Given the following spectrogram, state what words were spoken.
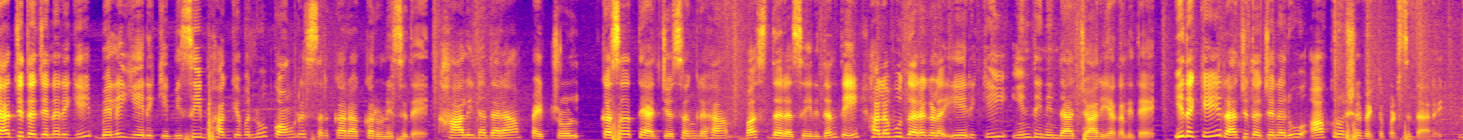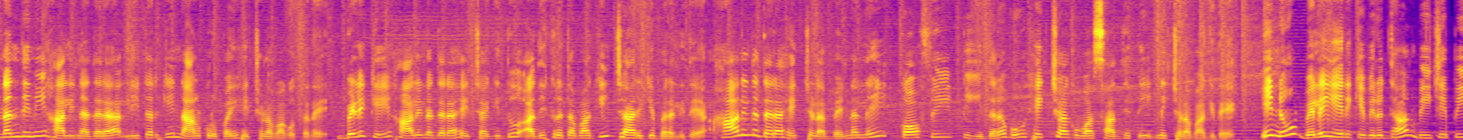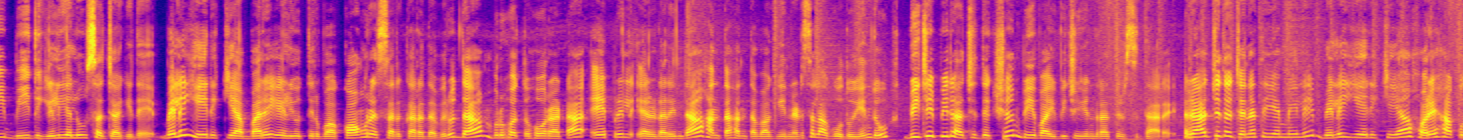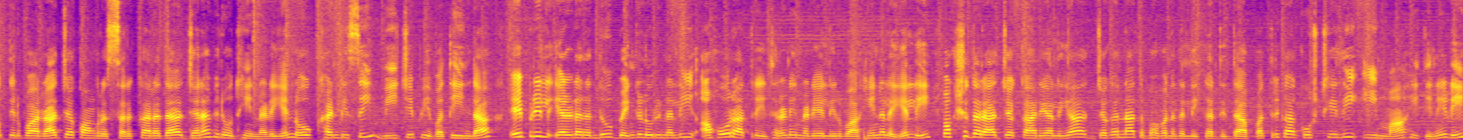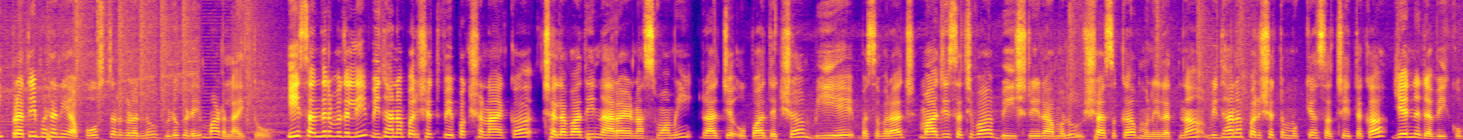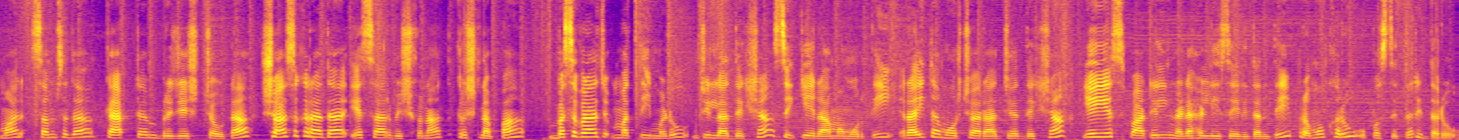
ರಾಜ್ಯದ ಜನರಿಗೆ ಬೆಲೆ ಏರಿಕೆ ಬಿಸಿ ಭಾಗ್ಯವನ್ನು ಕಾಂಗ್ರೆಸ್ ಸರ್ಕಾರ ಕರುಣಿಸಿದೆ. ಹಾಲಿನ ದರ ಪೆಟ್ರೋಲ್ ಕಸ ತ್ಯಾಜ್ಯ ಸಂಗ್ರಹ, ಬಸ್ ದರ ಸೇರಿದಂತೆ ಹಲವು ದರಗಳ ಏರಿಕೆ ಇಂದಿನಿಂದ ಜಾರಿಯಾಗಲಿದೆ. ಇದಕ್ಕೆ ರಾಜ್ಯದ ಜನರು ಆಕ್ರೋಶ ವ್ಯಕ್ತಪಡಿಸಿದ್ದಾರೆ. ನಂದಿನಿ ಹಾಲಿನ ದರ ಲೀಟರ್ಗೆ ನಾಲ್ಕು ರೂಪಾಯಿ ಹೆಚ್ಚಳವಾಗುತ್ತದೆ. ಬೆಳಿಗ್ಗೆ ಹಾಲಿನ ದರ ಹೆಚ್ಚಾಗಿದ್ದು ಅಧಿಕೃತವಾಗಿ ಜಾರಿಗೆ ಬರಲಿದೆ. ಹಾಲಿನ ದರ ಹೆಚ್ಚಳ ಬೆನ್ನಲ್ಲೇ ಕಾಫಿ, ಟೀ ದರವು ಹೆಚ್ಚಾಗುವ ಸಾಧ್ಯತೆ ನಿಚ್ಚಳವಾಗಿದೆ. ಇನ್ನು ಬೆಲೆ ಏರಿಕೆ ವಿರುದ್ಧ ಬಿಜೆಪಿ ಬೀದಿಗಿಳಿಯಲು ಸಜ್ಜಾಗಿದೆ. ಬೆಲೆ ಏರಿಕೆಯ ಬರೆ ಎಳೆಯುತ್ತಿರುವ ಕಾಂಗ್ರೆಸ್ ಸರ್ಕಾರದ ವಿರುದ್ಧ ಬೃಹತ್ ಹೋರಾಟ ಏಪ್ರಿಲ್ ಎರಡರಿಂದ ಹಂತ ಹಂತವಾಗಿ ನಡೆಸಲಾಗುವುದು ಎಂದು ಬಿಜೆಪಿ ರಾಜ್ಯಾಧ್ಯಕ್ಷ ಬಿವೈ ವಿಜಯೇಂದ್ರ ತಿಳಿಸಿದ್ದಾರೆ. ರಾಜ್ಯದ ಜನತೆಯ ಮೇಲೆ ಬೆಲೆ ಏರಿಕೆಯ ಹೊರೆ ಹಾಕುತ್ತಿರುವ ರಾಜ್ಯ ಕಾಂಗ್ರೆಸ್ ಸರ್ಕಾರದ ಜನವಿರೋಧಿ ನಡೆಯನ್ನು ಖಂಡಿಸಿ ಬಿಜೆಪಿ ವತಿಯಿಂದ ಏಪ್ರಿಲ್ ಎರಡರಂದು ಬೆಂಗಳೂರಿನಲ್ಲಿ ಅಹೋರಾತ್ರಿ ಧರಣಿ ನಡೆಯಲಿರುವ ಹಿನ್ನೆಲೆಯಲ್ಲಿ ಪಕ್ಷದ ರಾಜ್ಯ ಕಾರ್ಯಾಲಯ ಜಗನ್ನಾಥ ಭವನದಲ್ಲಿ ಕರೆದಿದ್ದ ಪತ್ರಿಕಾಗೋಷ್ಠಿಯಲ್ಲಿ ಈ ಮಾಹಿತಿ ನೀಡಿ ಪ್ರತಿಭಟನೆಯ ಪೋಸ್ಟರ್ಗಳನ್ನು ಬಿಡುಗಡೆ ಮಾಡಲಾಯಿತು. ಈ ಸಂದರ್ಭದಲ್ಲಿ ವಿಧಾನ ಪರಿಷತ್ ವಿಪಕ್ಷ ನಾಯಕ ಛಲವಾದಿ ನಾರಾಯಣಸ್ವಾಮಿ ರಾಜ್ಯ ಉಪಾಧ್ಯಕ್ಷ ಬಿಎ ಬಸವರಾಜ್, ಮಾಜಿ ಸಚಿವ ಬಿ ಶ್ರೀರಾಮುಲು, ಶಾಸಕ ಮುನಿರತ್ನ, ವಿಧಾನ ಪರಿಷತ್ ಮುಖ್ಯ ಸಚೇತಕ ಎನ್ ರವಿಕುಮಾರ್, ಸಂಸದ ಕ್ಯಾಪ್ಟನ್ ಬ್ರಿಜೇಶ್ ಚೌಟ, ಶಾಸಕರಾದ ಎಸ್ಆರ್ ವಿಶ್ವನಾಥ್, ಕೃಷ್ಣಪ್ಪ, ಬಸವರಾಜ್ ಮತ್ತಿಮಡು, ಜಿಲ್ಲಾಧ್ಯಕ್ಷ ಸಿಕೆ ರಾಮಮೂರ್ತಿ, ರೈತ ಮೋರ್ಚಾ ರಾಜ್ಯಾಧ್ಯಕ್ಷ ಎಎಸ್ ಪಾಟೀಲ್ ನಡಹಳ್ಳಿ ಸೇರಿದಂತೆ ಪ್ರಮುಖರು ಉಪಸ್ಥಿತರಿದ್ದರು.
